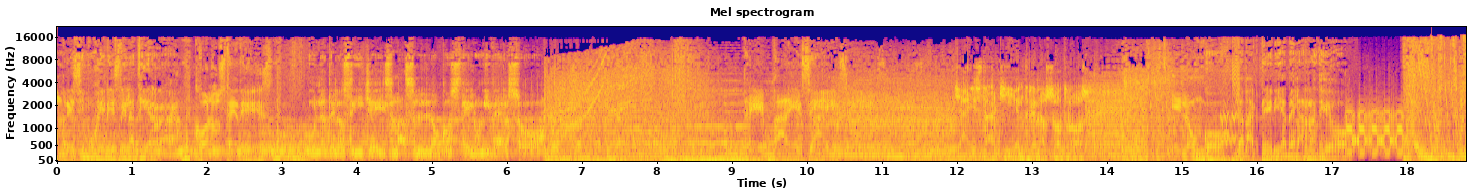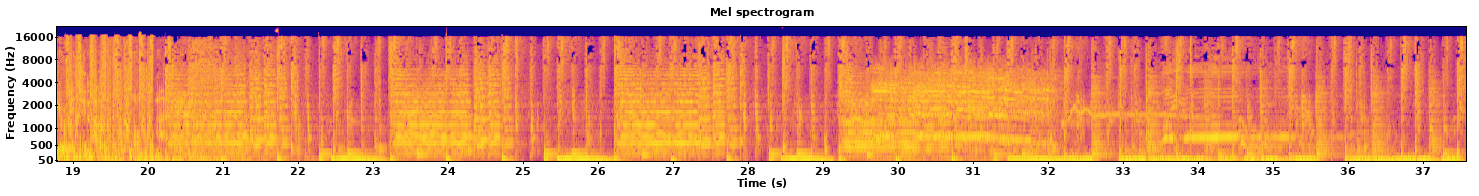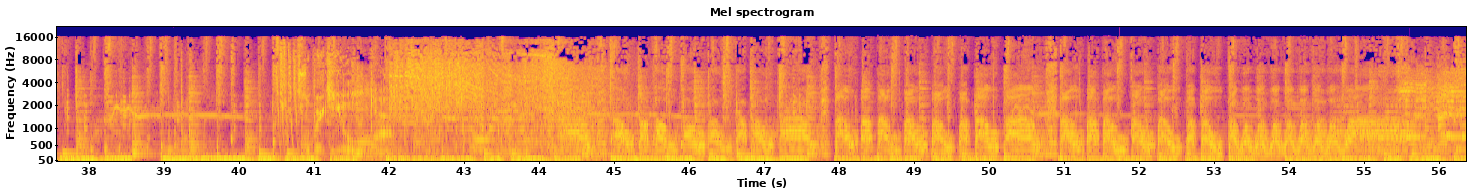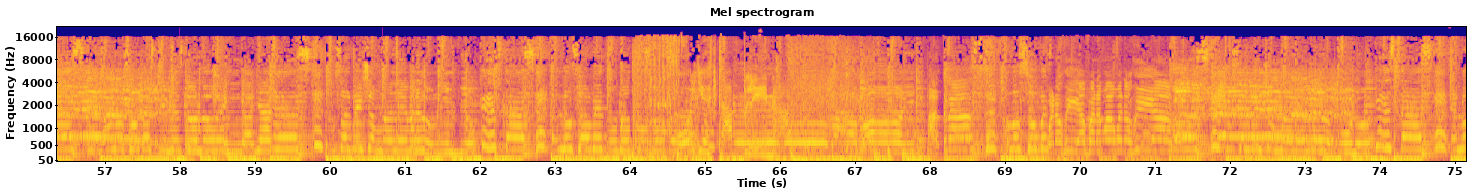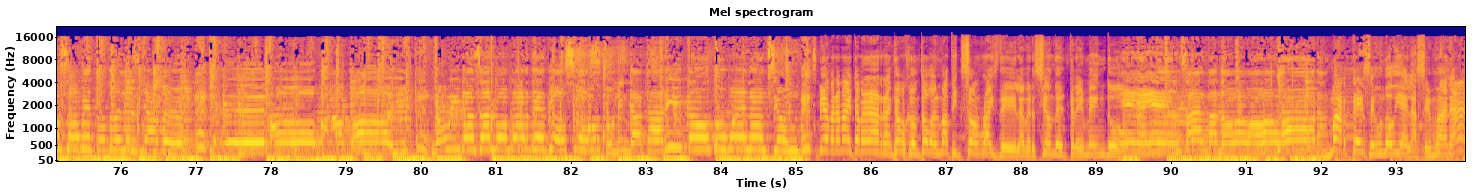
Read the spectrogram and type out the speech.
Hombres y mujeres de la Tierra, con ustedes, uno de los DJs más locos del universo. Prepárese. Ya está aquí entre nosotros. El hongo, la bacteria de la radio. The original Hongomatic. Bien, Panamá, de esta manera arrancamos con todo el Matic Sunrise de la versión del tremendo El Salvador. martes, segundo día de la semana.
